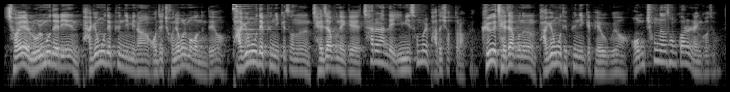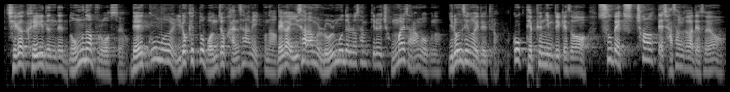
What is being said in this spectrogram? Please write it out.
저의 롤모델인 박용호 대표님이랑 어제 저녁을 먹었는데요. 박용호 대표님께서는 제자분에게 차를 한 대 이미 선물 받으셨더라고요. 그 제자분은 박용호 대표님께 배우고요. 엄청난 성과를 낸 거죠. 제가 그 얘기 듣는데 너무나 부러웠어요. 내 꿈을 이렇게 또 먼저 간 사람이 있구나. 내가 이 사람을 롤모델로 삼기를 정말 잘한 거구나. 이런 생각이 들더라고요. 꼭 대표님들 께서 수백 수천억 대 자산가가 돼서요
